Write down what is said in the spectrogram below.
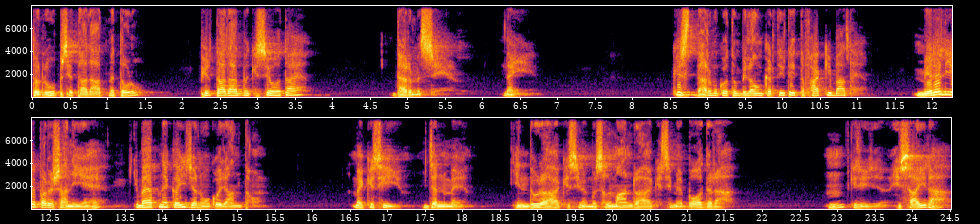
तो रूप से तादाद में तोड़ो। फिर तादाद में किससे होता है? धर्म से। नहीं। किस धर्म को तुम बिलोंग करती तो इतफाक की बात है। मेरे लिए परेशानी यह है कि मैं अपने कई जन्मों को जानता हूँ। मैं किसी जन्म में हिंदू रहा किसी में मुसलमान रहा किसी में बौद्ध रहा हुँ? हम्म, किसी ईसाई रहा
